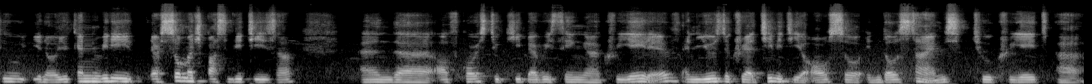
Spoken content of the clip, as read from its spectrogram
to. You know, you can really. There's so much possibilities, huh? and uh, of course to keep everything uh, creative and use the creativity also in those times to create uh,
